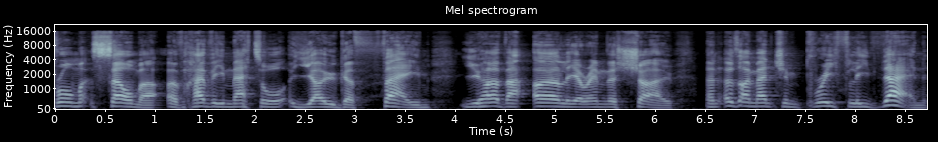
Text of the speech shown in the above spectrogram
from Selma of heavy metal yoga fame. You heard that earlier in the show. And as I mentioned briefly then,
